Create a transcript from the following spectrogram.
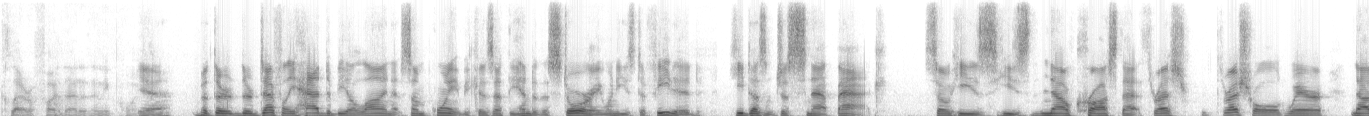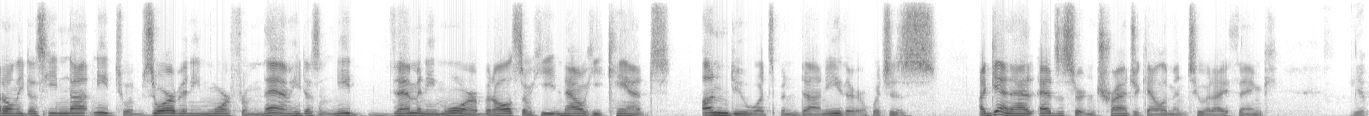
clarify that at any point. Yeah, but there there definitely had to be a line at some point because at the end of the story, when he's defeated, he doesn't just snap back. So he's he's now crossed that thresh, threshold where not only does he not need to absorb any more from them, he doesn't need them anymore, but also he now he can't undo what's been done either, which is again add, adds a certain tragic element to it. I think. Yep.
